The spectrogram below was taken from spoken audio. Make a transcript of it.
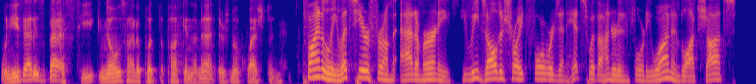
when he's at his best, he knows how to put the puck in the net. There's no question. Finally, let's hear from Adam Erne. He leads all Detroit forwards and hits with 141 and blocked shots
